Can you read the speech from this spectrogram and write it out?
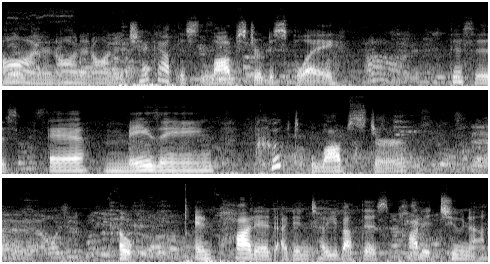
on and on and on. And check out this lobster display. This is amazing. Cooked lobster. Oh, and potted, I didn't tell you about this, potted tuna.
